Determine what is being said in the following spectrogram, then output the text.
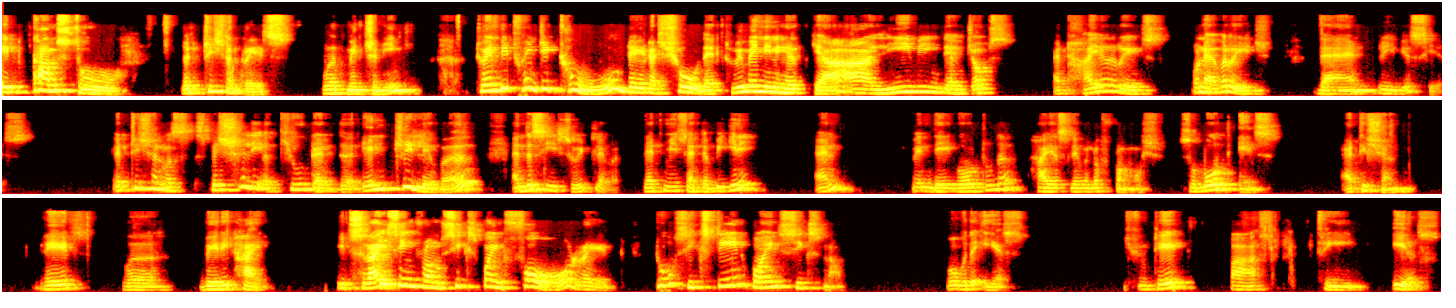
it comes to the attrition rates worth mentioning. 2022 data show that women in healthcare are leaving their jobs at higher rates on average than previous years. Attrition was especially acute at the entry level and the C-suite level. That means at the beginning and when they go to the highest level of promotion. So both ends, attrition rates were very high. It's rising from 6.4 rate to 16.6 now over the years. If you take past three years,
